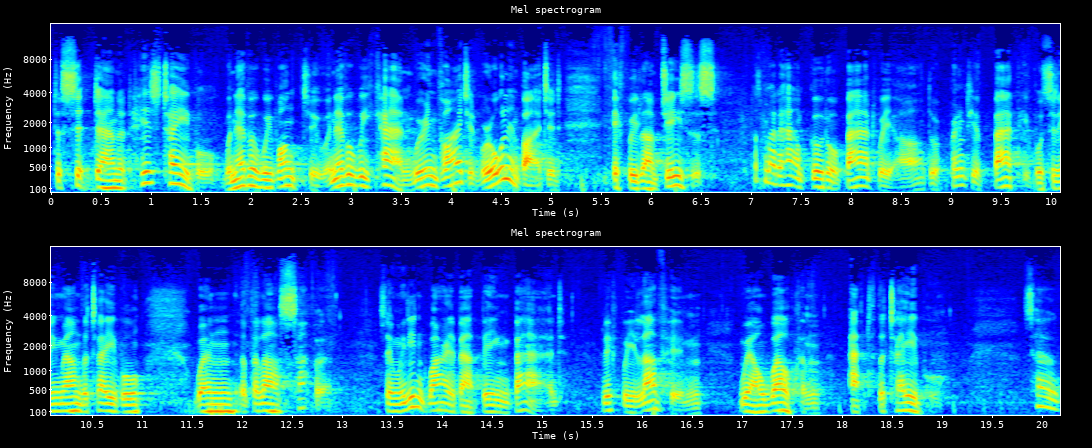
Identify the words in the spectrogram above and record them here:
to sit down at his table whenever we want to, whenever we can. We're invited, we're all invited if we love Jesus. Doesn't matter how good or bad we are, there were plenty of bad people sitting around the table when at the Last Supper. So we didn't worry about being bad, but if we love him, we are welcome at the table. So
